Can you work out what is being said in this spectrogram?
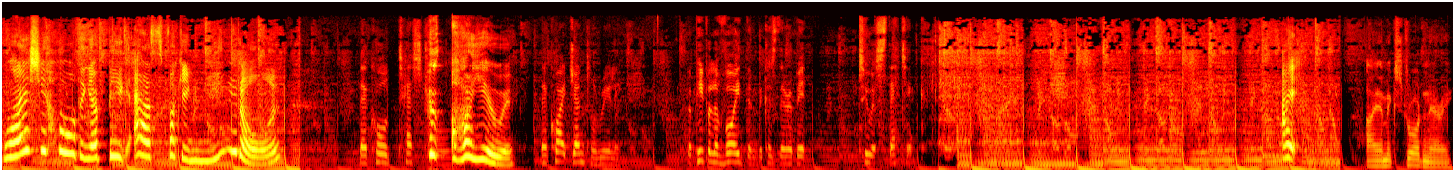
Why is she holding a big ass fucking needle? They're called test Who are you? They're quite gentle, really. But people avoid them because they're a bit too aesthetic. I. I am extraordinary,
